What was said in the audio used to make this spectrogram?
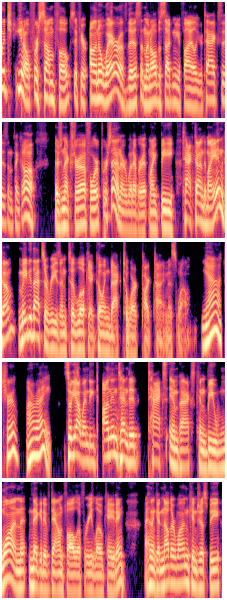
Which, you know, for some folks, if you're unaware of this and then all of a sudden you file your taxes and think, oh, there's an extra 4% or whatever it might be tacked onto my income, maybe that's a reason to look at going back to work part time as well. yeah, true. All right. So, yeah, Wendy, unintended tax impacts can be one negative downfall of relocating. I think another one can just be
